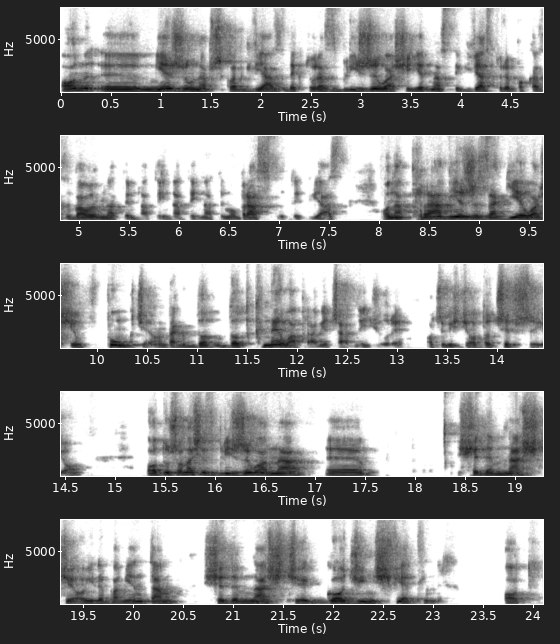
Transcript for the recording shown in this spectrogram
On y, mierzył na przykład gwiazdę, która zbliżyła się, jedna z tych gwiazd, które pokazywałem na tym, na, tej, na, tej, na tym obrazku tych gwiazd, ona prawie, że zagięła się w punkcie, ona tak do, dotknęła prawie czarnej dziury, oczywiście otoczywszy ją. Otóż ona się zbliżyła na e, 17, o ile pamiętam, 17 godzin świetlnych od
